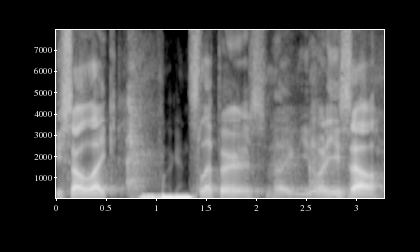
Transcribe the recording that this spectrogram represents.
you sell like slippers? Like, what do you sell?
